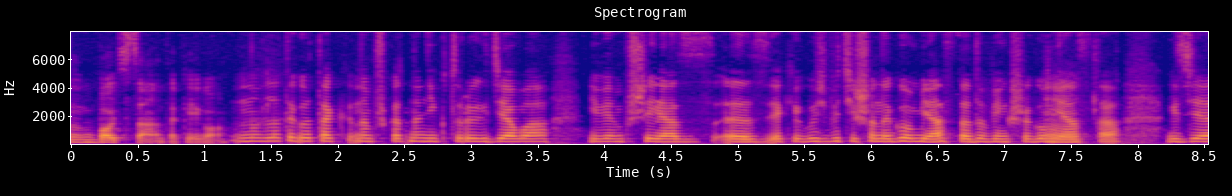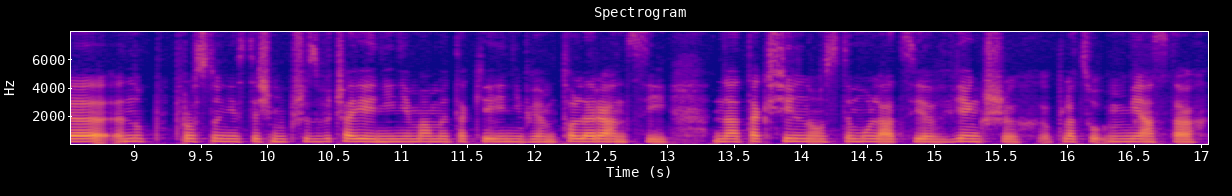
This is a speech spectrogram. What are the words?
nie? bodźca takiego. No dlatego tak na przykład na niektórych działa, nie wiem, przyjazd e, z jakiegoś wyciszonego miasta do większego Mm. miasta, gdzie e, no po prostu nie jesteśmy przyzwyczajeni, nie mamy takiej, nie wiem, tolerancji na tak silną stymulację w większych placu, miastach.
